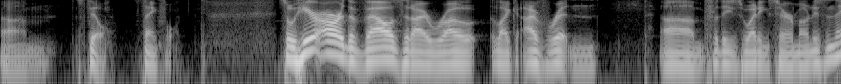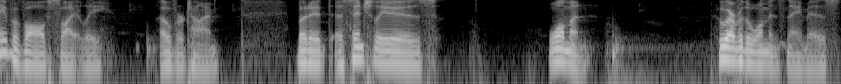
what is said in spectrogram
um, still thankful. So here are the vows that I wrote, like I've written um, for these wedding ceremonies, and they've evolved slightly over time. But it essentially is woman, whoever the woman's name is.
